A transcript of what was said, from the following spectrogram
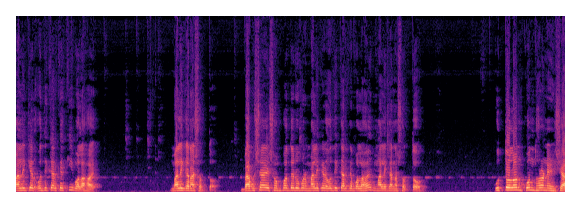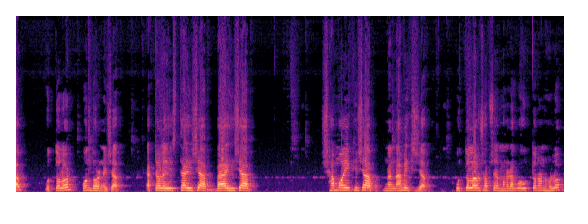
মালিকের অধিকারকে কি বলা হয়? মালিকানা সত্ত্ব ব্যবসায় সম্পদের উপর মালিকের অধিকারকে বলা হয় মালিকানা সত্ত্ব উত্তোলন কোন ধরনের হিসাব? উত্তোলন কোন ধরনের হিসাব? একটা হলো স্থায়ী হিসাব, ব্যয় হিসাব, সাময়িক হিসাব না নামিক হিসাব? উত্তোলন সবসময় মনে রাখব, উত্তোলন হলো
